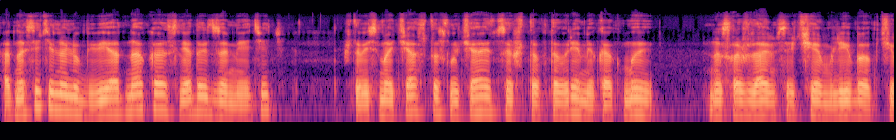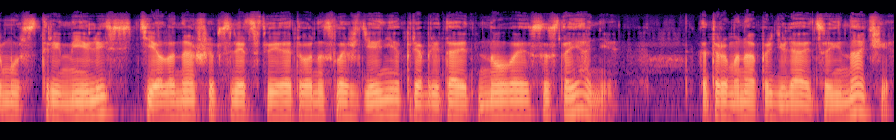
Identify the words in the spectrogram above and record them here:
Относительно любви, однако, следует заметить, что весьма часто случается, что в то время как мы наслаждаемся чем-либо, к чему стремились, тело наше вследствие этого наслаждения приобретает новое состояние, которым оно определяется иначе,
